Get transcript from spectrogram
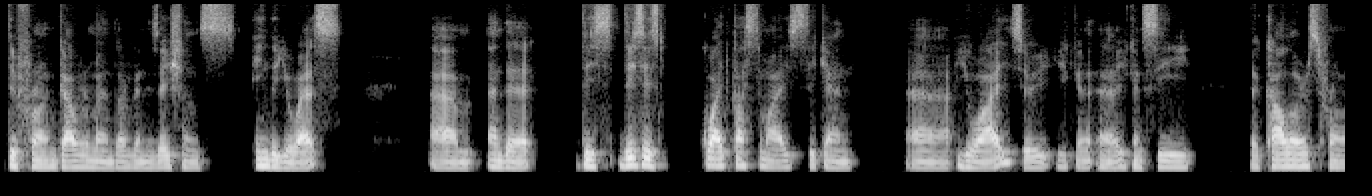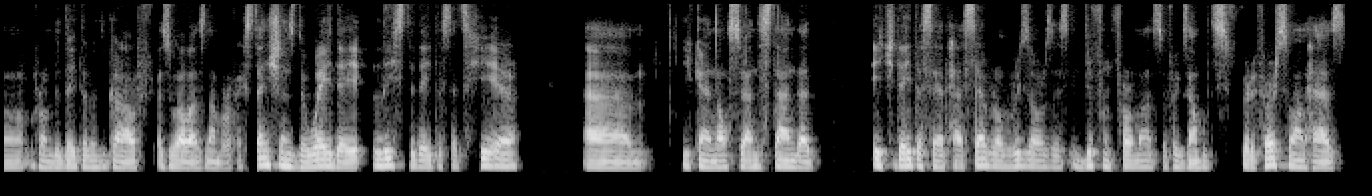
different government organizations in the US. Um, and the, this, this is quite customized CKAN uh, UI. So you can, uh, you can see the colors from, from the data.gov as well as number of extensions, the way they list the data sets here. Um, you can also understand that each data set has several resources in different formats. So for example, this very first one has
